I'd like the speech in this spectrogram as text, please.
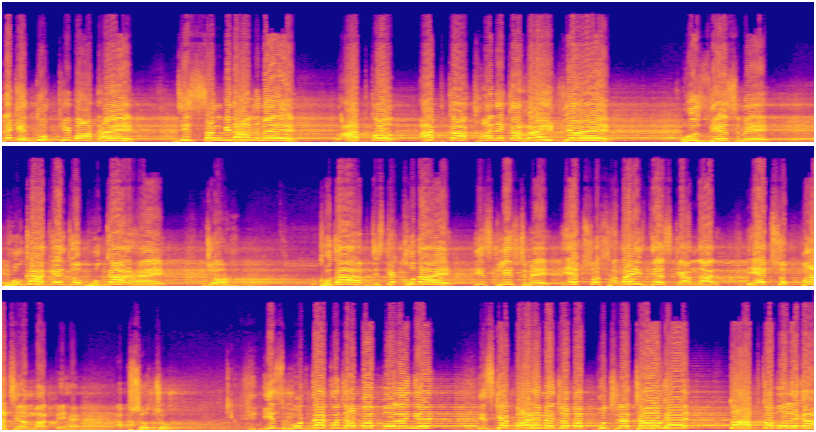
लेकिन दुख की बात है, जिस संविधान में आपको, आपका खाने का राइट दिया है, उस देश में भूखा के जो भूखा है, जो खुदा, जिसके खुदा है, इस लिस्ट में 127 देश के अंदर 105 नंबर पे है। अब सोचो, इस मुद्दा को जब आप बोलेंगे, इसके बारे में जब आप पूछना चाहोगे तो आपको बोलेगा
